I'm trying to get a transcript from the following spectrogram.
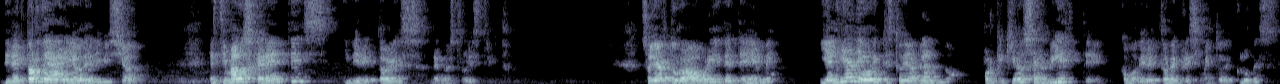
director de área o de división, estimados gerentes y directores de nuestro distrito. Soy Arturo Aubry, DTM, y el día de hoy te estoy hablando porque quiero servirte como director de crecimiento de clubes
